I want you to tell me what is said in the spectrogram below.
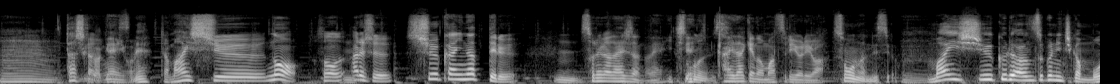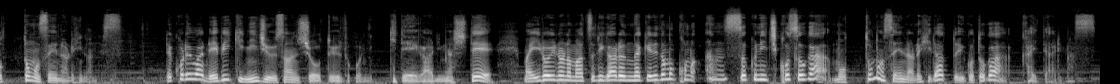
うん。確かにねね。じゃあ毎週のそうん。のある種習慣になってるうんそれが大事なんだね。一年に一回だけのお祭りよりは。そうなんですよ、うん。毎週来る安息日が最も聖なる日なんです。でこれはレビ記23章というところに規定がありましてまあいろいろな祭りがあるんだけれどもこの安息日こそが最も聖なる日だということが書いてあります。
